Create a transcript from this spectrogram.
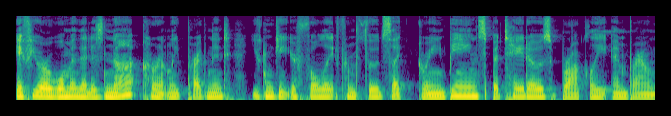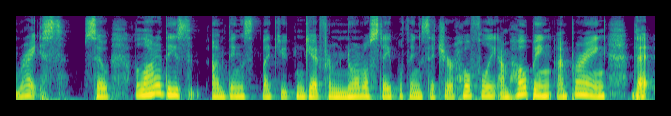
If you're a woman that is not currently pregnant, you can get your folate from foods like green beans, potatoes, broccoli, and brown rice. So a lot of these um, things like you can get from normal staple things that you're hopefully, I'm hoping, I'm praying that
